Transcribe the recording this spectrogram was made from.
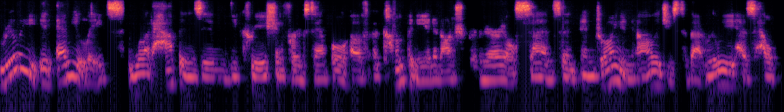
really it emulates what happens in the creation, for example, of a company in an entrepreneurial sense. And, and drawing analogies to that really has helped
